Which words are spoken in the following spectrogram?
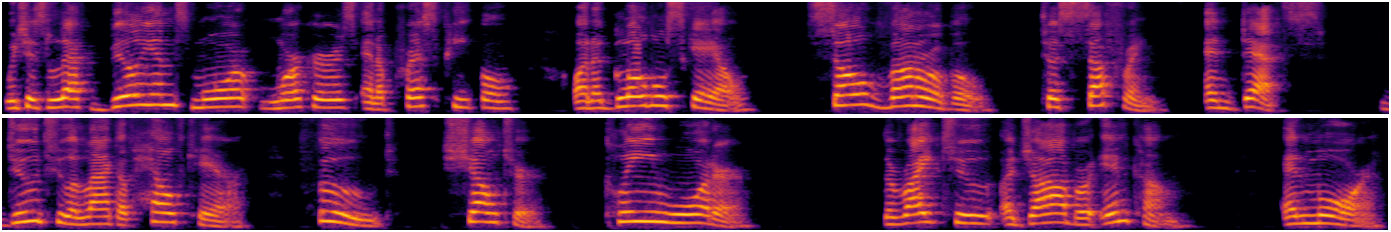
which has left billions more workers and oppressed people on a global scale so vulnerable to suffering and deaths due to a lack of health care, food, shelter, clean water, the right to a job or income, and more,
